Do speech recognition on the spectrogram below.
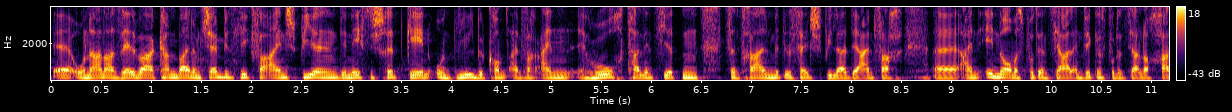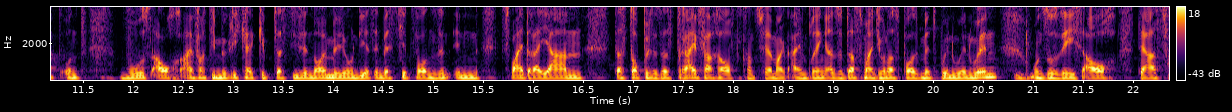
Äh, Onana selber kann bei einem Champions League-Verein spielen, den nächsten Schritt gehen und Lille bekommt einfach einen hochtalentierten zentralen Mittelfeldspieler, der einfach äh, ein enormes Potenzial, Entwicklungspotenzial noch hat und wo es auch einfach die Möglichkeit gibt, dass diese neun Millionen, die jetzt investiert worden sind, in zwei, drei Jahren das Doppelte, das Dreifache auf den Transfermarkt einbringen. Also das meint Jonas Bolt mit Win-Win-Win. Mhm. Und so sehe ich es auch. Der HSV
